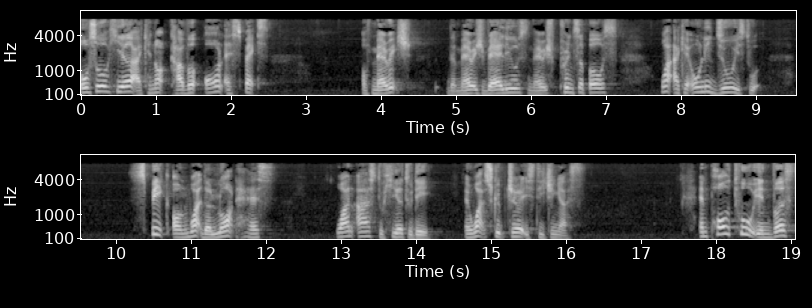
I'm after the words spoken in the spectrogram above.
Also, here I cannot cover all aspects of marriage, the marriage values, marriage principles. What I can only do is to speak on what the Lord has want us to hear today and what scripture is teaching us. And Paul too in verse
